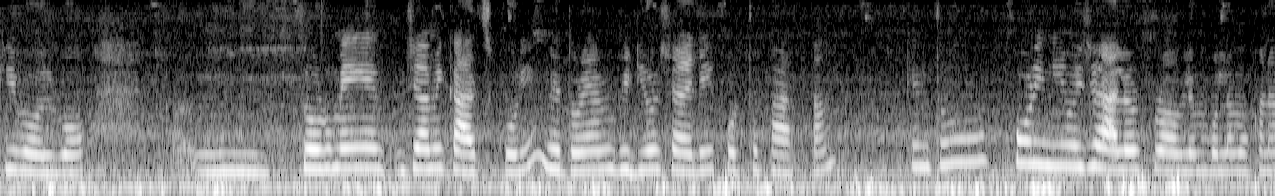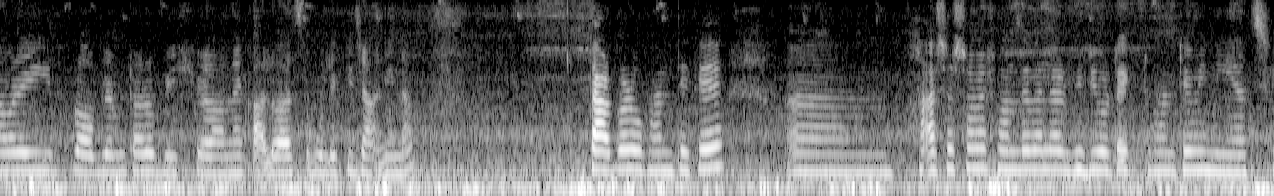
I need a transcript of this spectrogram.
কি বলব শোরুমে যে আমি কাজ করি, ভেতরে আমি ভিডিও চাইলেই করতে পারতাম, কিন্তু করিনি। ওই যে আলোর প্রবলেম বললাম, ওখানে আবার এই প্রবলেমটা আরও বেশি অনেক আলো আছে বলে কি জানি না। তারপর ওখান থেকে আসার সময় সন্ধেবেলার ভিডিওটা একটুখানি আমি নিয়ে আছি।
